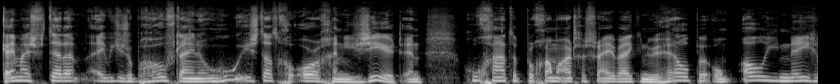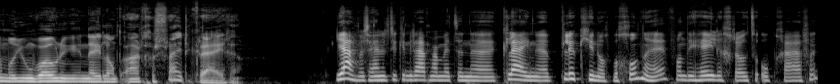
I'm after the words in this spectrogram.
Kan je mij eens vertellen, eventjes op hoofdlijnen, hoe is dat georganiseerd? En hoe gaat het programma Aardgasvrije Wijken nu helpen om al die 9 miljoen woningen in Nederland aardgasvrij te krijgen? Ja, we zijn natuurlijk inderdaad maar met een uh, klein uh, plukje nog begonnen hè, van die hele grote opgave.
